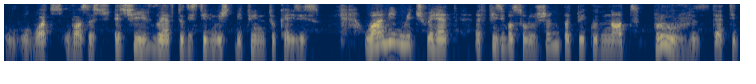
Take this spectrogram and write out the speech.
was achieved, we have to distinguish between two cases. One in which we had a feasible solution, but we could not prove that it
